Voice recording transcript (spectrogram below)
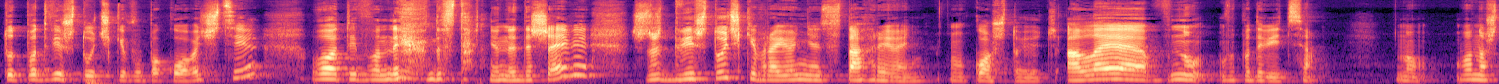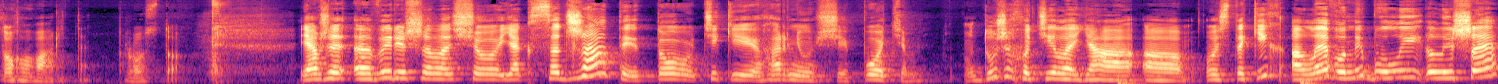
Тут по дві штучки в упаковочці, от, і вони достатньо недешеві. Дві штучки в районі 100 гривень коштують. Але ну, ви подивіться, ну, воно ж того варте просто. Я вже е, вирішила, що як саджати, то тільки гарнющі. Потім. Дуже хотіла я а, ось таких, але вони були лише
